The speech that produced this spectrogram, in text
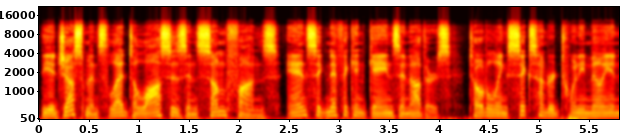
The adjustments led to losses in some funds and significant gains in others, totaling $620 million.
